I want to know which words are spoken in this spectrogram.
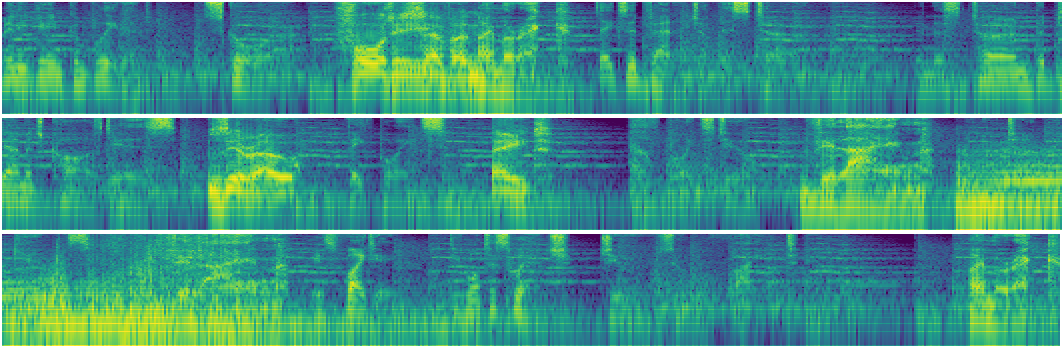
Minigame completed. Score. 47. Imeric takes advantage of this turn. In this turn, the damage caused is 0. Faith points, 8. health points too. Villain. New turn begins. Villain is fighting. Do you want to switch? Choose who will fight. Eymerich.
